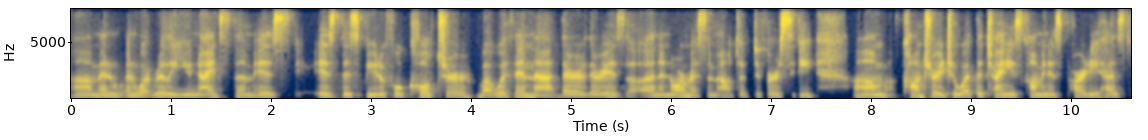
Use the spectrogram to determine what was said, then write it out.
um, and and what really unites them is is this beautiful culture. But within that, there there is a, an enormous amount of diversity. Um, contrary to what the Chinese Communist Party has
